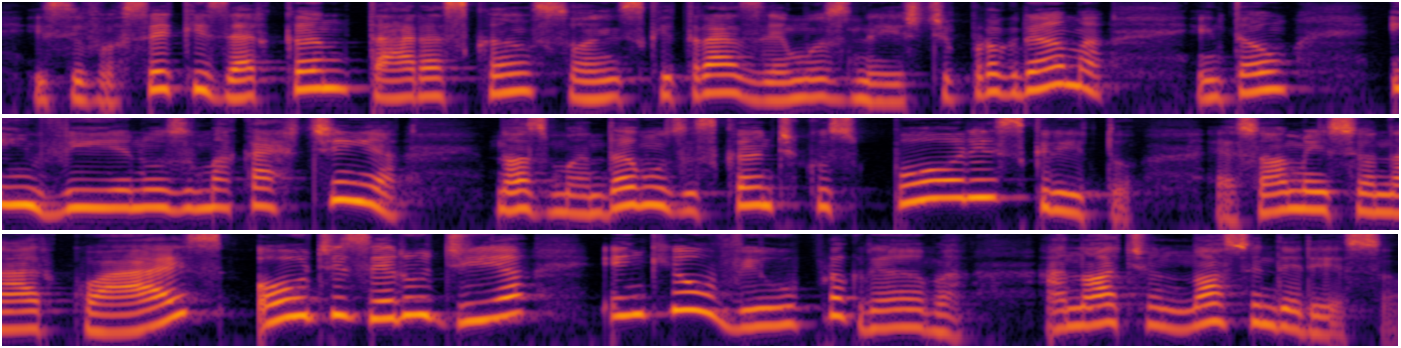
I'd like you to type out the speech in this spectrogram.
E se você quiser cantar as canções que trazemos neste programa, então envie-nos uma cartinha. Nós mandamos os cânticos por escrito. É só mencionar quais ou dizer o dia em que ouviu o programa. Anote o nosso endereço.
